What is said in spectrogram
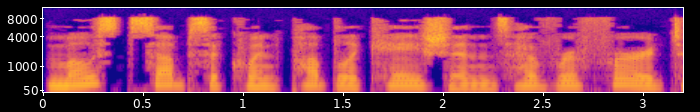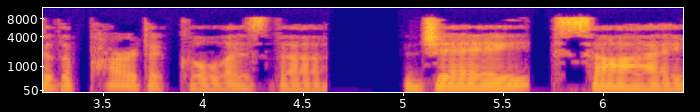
most subsequent publications have referred to the particle as the J psi.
